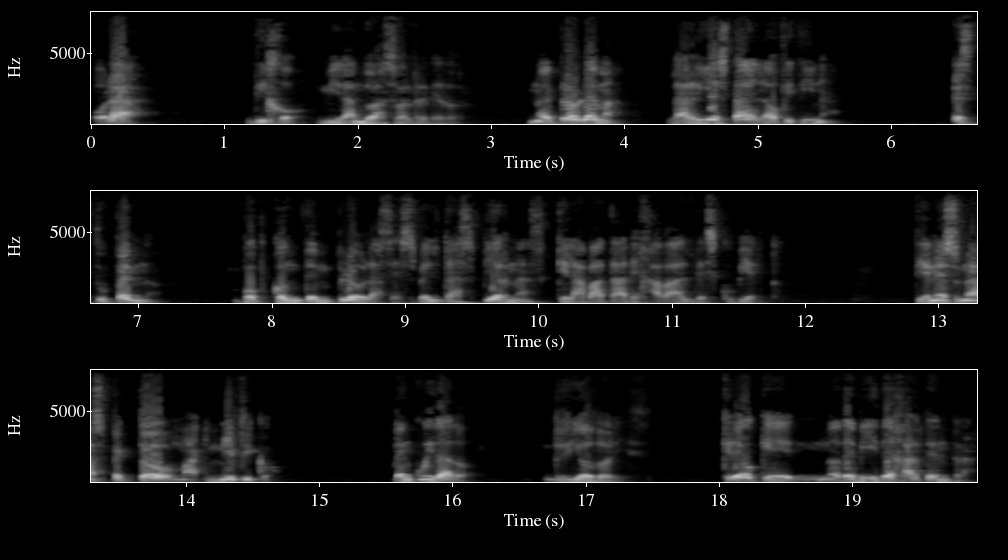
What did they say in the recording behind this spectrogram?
Hola, dijo, mirando a su alrededor. No hay problema. Larry está en la oficina. Estupendo. Bob contempló las esbeltas piernas que la bata dejaba al descubierto. Tienes un aspecto magnífico. Ten cuidado, rió Doris. Creo que no debí dejarte entrar.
